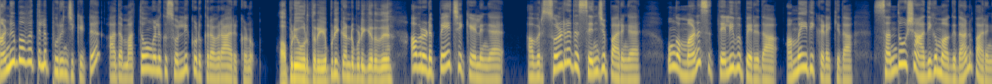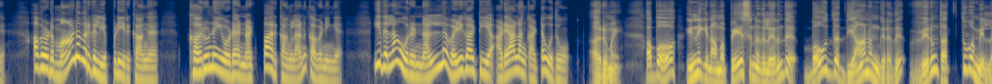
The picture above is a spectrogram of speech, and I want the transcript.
அனுபவத்துல புரிஞ்சுக்கிட்டு அத மத்தவங்களுக்கு சொல்லிக் கொடுக்கறவரா இருக்கணும். அப்படி ஒருத்தரை எப்படி கண்டுபிடிக்கிறது? அவரோட பேச்சை கேளுங்க. அவர் சொல்றத செஞ்சு பாருங்க. உங்க மனசு தெளிவு பெறுதா? அமைதி கிடைக்குதா? சந்தோஷம் அதிகமாகுதான்னு பாருங்க. அவரோட மாணவர்கள் எப்படி இருக்காங்க? கருணையோட நட்பா இருக்காங்களான்னு கவனிங்க. இதெல்லாம் ஒரு நல்ல வழிகாட்டிய அடையாளம் காட்ட உதவும். அருமை. அப்போ இன்னைக்கு நாம பேசுனதுல இருந்து பௌத்த தியானம்ங்கிறது வெறும் தத்துவம் இல்ல.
